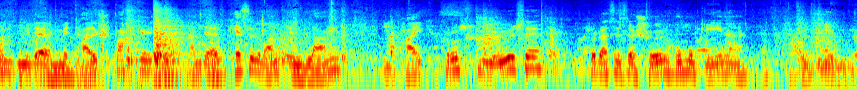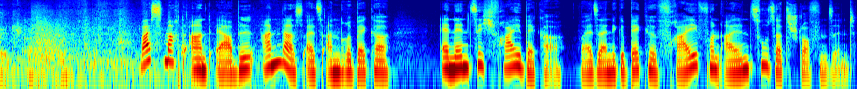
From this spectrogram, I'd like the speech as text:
und mit der Metallspachtel an der Kesselwand entlang die Teigkrusten löse, sodass es ein schön homogener Teig geben wird. Was macht Arndt Erbel anders als andere Bäcker? Er nennt sich Freibäcker, weil seine Gebäcke frei von allen Zusatzstoffen sind.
